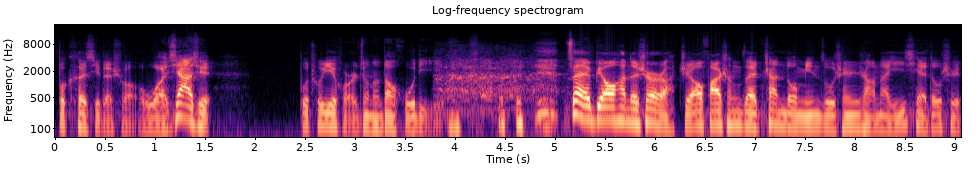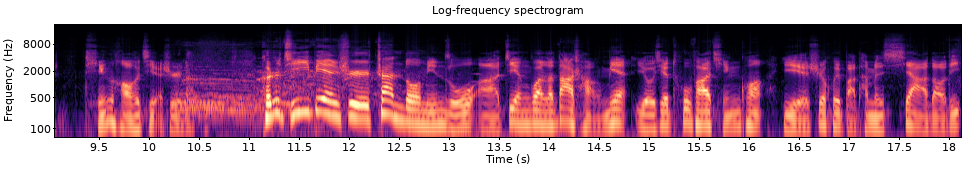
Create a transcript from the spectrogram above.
不客气的说，我下去不出一会儿就能到湖底。再彪悍的事儿啊，只要发生在战斗民族身上，那一切都是挺好解释的。可是，即便是战斗民族啊，见惯了大场面，有些突发情况也是会把他们吓到的。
